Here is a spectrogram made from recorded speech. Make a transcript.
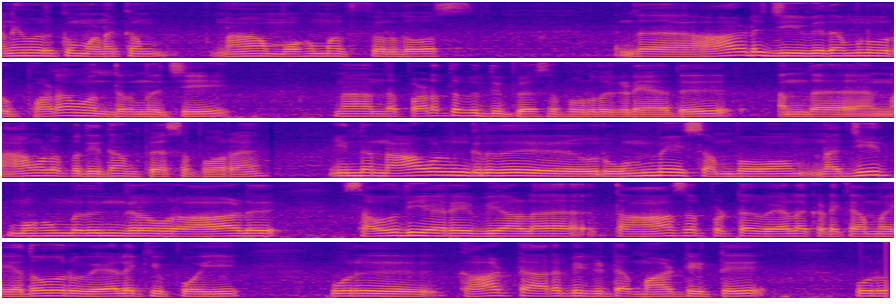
அனைவருக்கும் வணக்கம். நான் முகமது ஃபிர்தோஸ். இந்த ஆடு ஜீவிதம்னு ஒரு படம் வந்திருந்துச்சு. நான் அந்த படத்தை பற்றி பேச போகிறது கிடையாது. அந்த நாவலை பற்றி தான் பேச போகிறேன் இந்த நாவலுங்கிறது ஒரு உண்மை சம்பவம். நஜீத் முகமதுங்கிற ஒரு ஆள் சவுதி அரேபியாவில் தான் ஆசைப்பட்ட வேலை கிடைக்காம ஏதோ ஒரு வேலைக்கு போய் ஒரு காட்டு அரபிக்கிட்ட மாட்டிட்டு ஒரு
